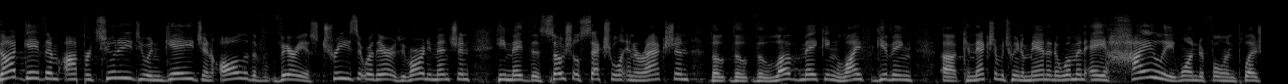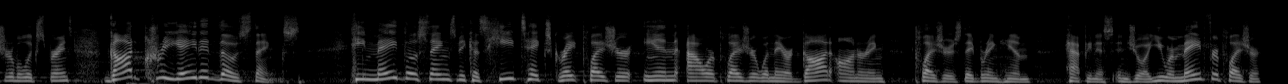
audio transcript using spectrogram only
God gave them opportunity to engage in all of the various trees that were there. As we've already mentioned, He made the social sexual interaction, the, the, the love making, life giving uh, connection between a man and a woman, a highly wonderful and pleasurable experience. God created those things. He made those things because He takes great pleasure in our pleasure when they are God honoring pleasures. They bring Him happiness and joy. You were made for pleasure,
